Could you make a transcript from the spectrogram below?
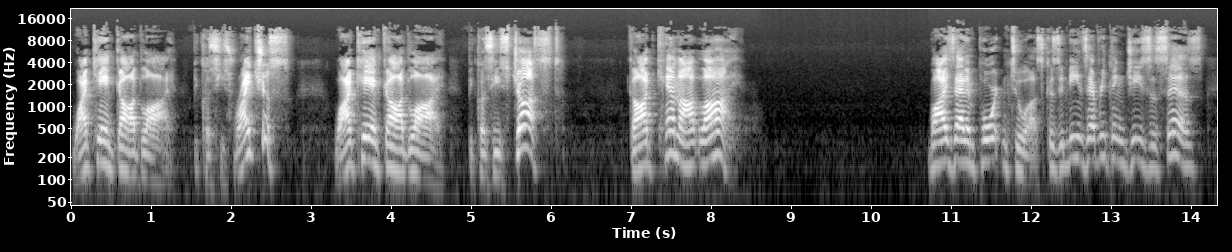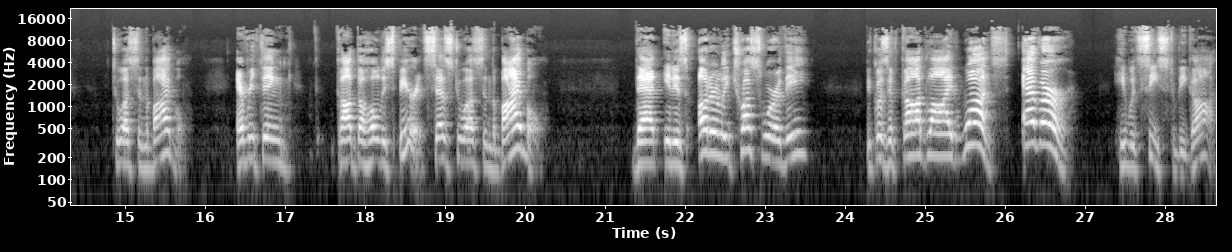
Why can't God lie? Because he's righteous. Why can't God lie? Because he's just. God cannot lie. Why is that important to us? Because it means everything Jesus says to us in the Bible, everything God the Holy Spirit says to us in the Bible, that it is utterly trustworthy because if God lied once, ever, he would cease to be God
